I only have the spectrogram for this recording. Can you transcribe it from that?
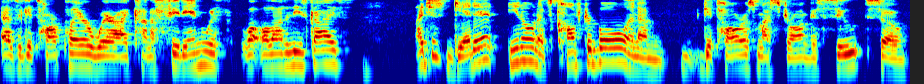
as a guitar player where I kind of fit in with a lot of these guys. I just get it, you know, and it's comfortable and I'm guitar is my strongest suit. So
